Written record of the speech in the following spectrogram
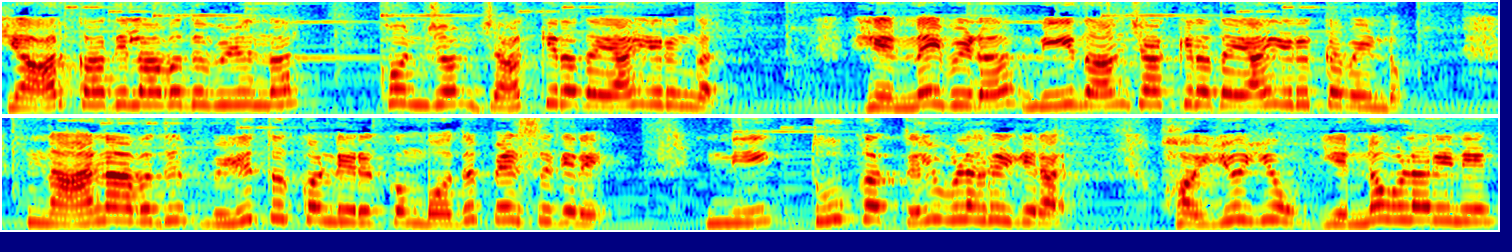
யார் காதிலாவது விழுந்தால்? கொஞ்சம் ஜாக்கிரதையாய் இருங்கள். என்னை விட நீதான் ஜாக்கிரதையாய் இருக்க வேண்டும். நானாவது விழித்து கொண்டிருக்கும் போது பேசுகிறேன். நீ தூக்கத்தில் உளறுகிறாய். ஐயோ என்ன உளறினேன்?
